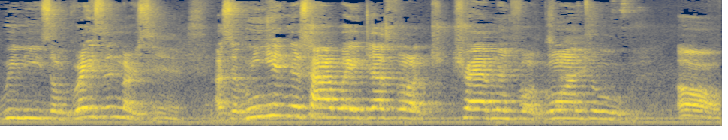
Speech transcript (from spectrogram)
we need some grace and mercy. Yes. I said, we ain't hitting this highway just for traveling, for going to uh,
